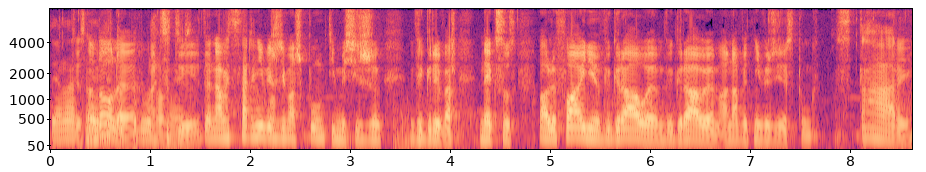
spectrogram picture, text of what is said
To, ja To jest na dole. A ty, jest. ty nawet stary nie wiesz, gdzie masz punkt i myślisz, że wygrywasz. Nexus, ale fajnie, wygrałem, wygrałem, a nawet nie wiesz, gdzie jest punkt. Stary,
